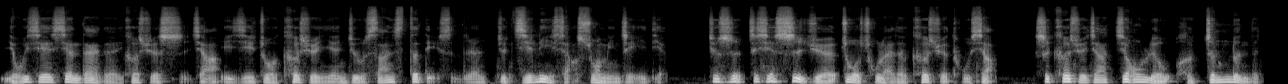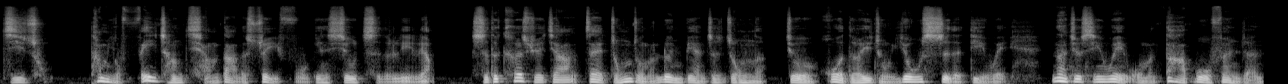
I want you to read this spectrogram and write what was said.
有一些现代的科学史家以及做科学研究 （science studies） 的人，就极力想说明这一点，就是这些视觉做出来的科学图像，是科学家交流和争论的基础。他们有非常强大的说服跟修辞的力量，使得科学家在种种的论辩之中呢，就获得一种优势的地位。那就是因为我们大部分人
